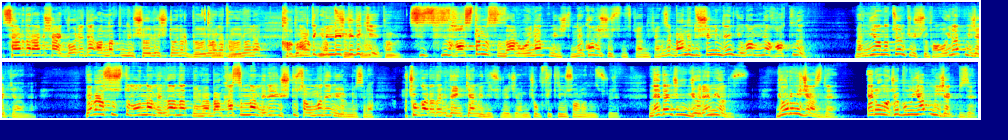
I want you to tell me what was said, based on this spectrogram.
Serdar abi şahit. Böyle de anlattım dedim şöyle şöyle oynar, böyle oynar, tabii. böyle oynar. Kadro Artık yap- millet dedi ya, ki tabii. siz, siz hasta mısınız abi oynatmayın işte. Ne konuşuyorsunuz kendi kendinize? Ben de düşündüm dedim ki ulan ne haklı. Ben niye anlatıyorum ki üçlü falan? Oynatmayacak yani. Ve ben sustum. Ondan beri de anlatmıyorum. Yani ben Kasım'dan beri üçlü savunma demiyorum mesela. Çok arada bir denk gelmediği sürece yani. Çok fikrimi sormadığınız sürece. Neden? Çünkü göremiyoruz. Görmeyeceğiz de. Erol Hoca bunu yapmayacak bize.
